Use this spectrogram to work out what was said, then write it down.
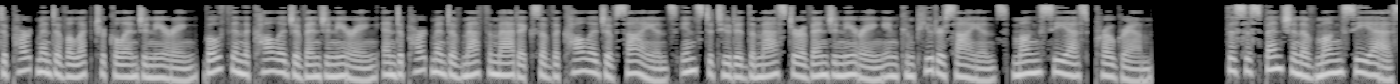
Department of Electrical Engineering both in the College of Engineering and Department of Mathematics of the College of Science instituted the Master of Engineering in Computer Science CS program. The suspension of Mung CS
